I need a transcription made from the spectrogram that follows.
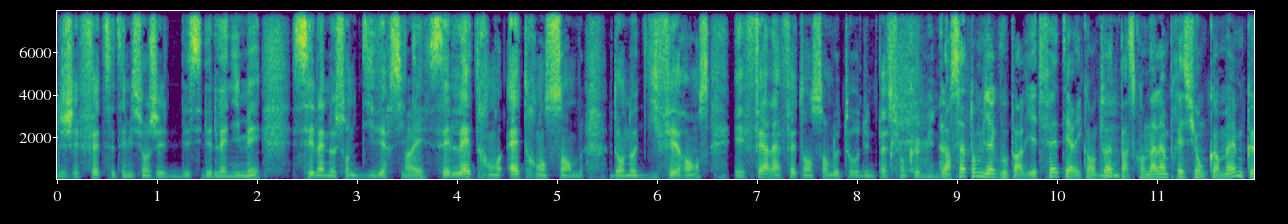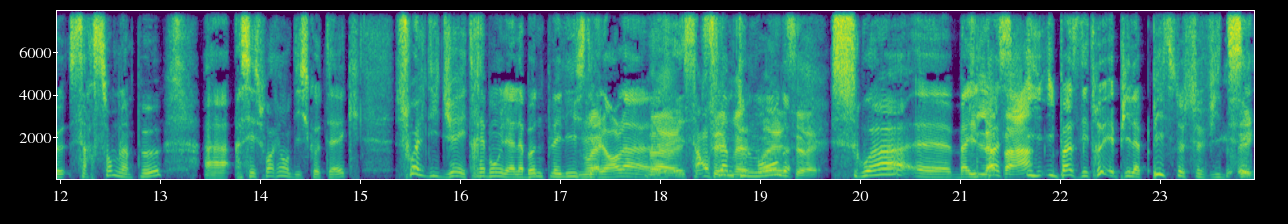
j'ai fait cette émission, j'ai décidé de l'animer. C'est la notion de diversité. Ouais. C'est l'être, en- être ensemble dans nos différences et faire la fête ensemble autour d'une passion commune. Alors ça tombe bien que vous parliez de fête, Eric Mm. Antoine, parce qu'on a l'impression quand même que ça ressemble un peu à, à ces soirées en discothèque. Soit le DJ est très bon, il a la bonne playlist, et Ouais. alors là, Ouais, euh, ça enflamme tout le monde. ouais, soit euh, bah, il, passe, pas. il, il passe des trucs, et puis la piste se vide. C'est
